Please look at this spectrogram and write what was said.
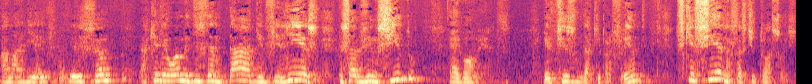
a Maria. Eles são aquele homem desdentado, infeliz, que sabe, vencido, é igual a eles. Eles precisam daqui para frente esquecer essas situações.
